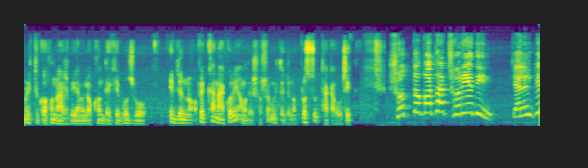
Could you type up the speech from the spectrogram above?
মৃত্যু কখন আসবে আমি লক্ষণ দেখে বুঝব। এর জন্য অপেক্ষা না করে আমাদের সবসময় মৃত্যুর জন্য প্রস্তুত থাকা উচিত। সত্য কথা ছড়িয়ে দিন। চ্যানেলটি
